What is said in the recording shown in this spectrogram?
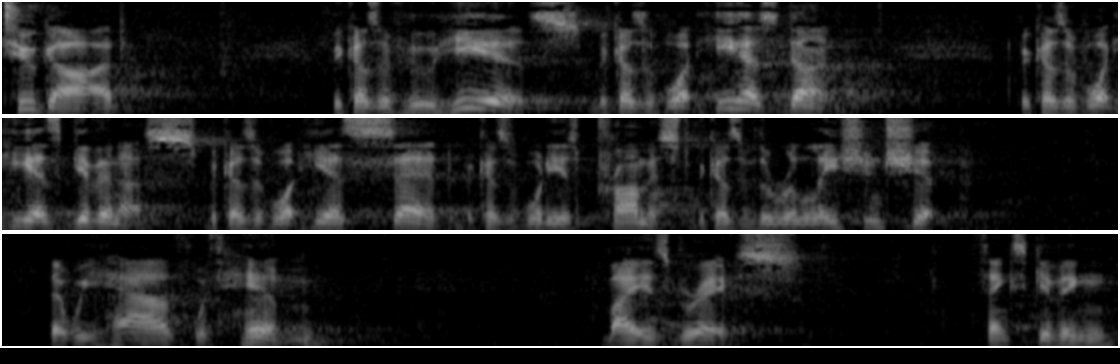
to God because of who He is, because of what He has done, because of what He has given us, because of what He has said, because of what He has promised, because of the relationship that we have with Him by His grace. Thanksgiving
